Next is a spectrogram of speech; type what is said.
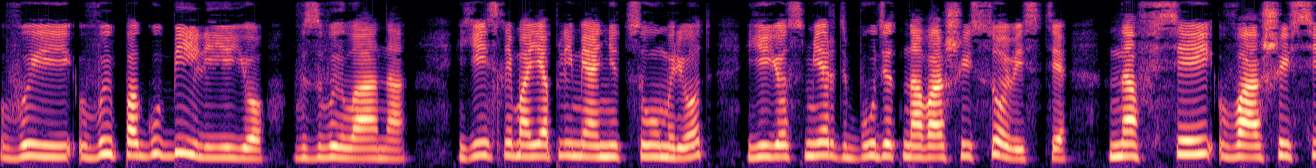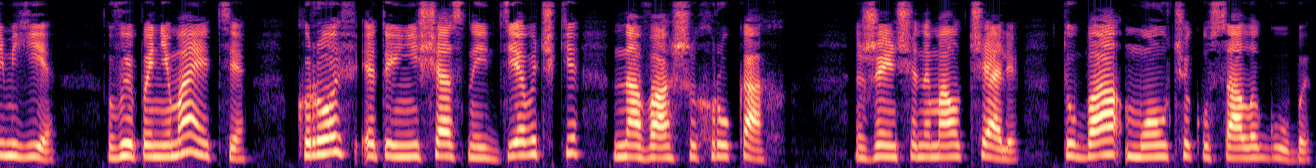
«Вы... вы погубили ее!» — взвыла она. «Если моя племянница умрет, ее смерть будет на вашей совести, на всей вашей семье. Вы понимаете? Кровь этой несчастной девочки на ваших руках». Женщины молчали, Туба молча кусала губы.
